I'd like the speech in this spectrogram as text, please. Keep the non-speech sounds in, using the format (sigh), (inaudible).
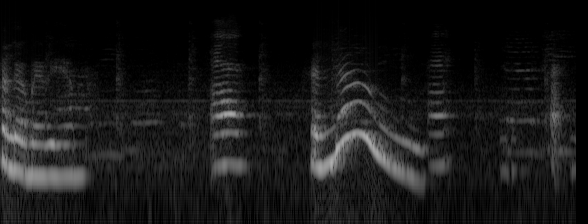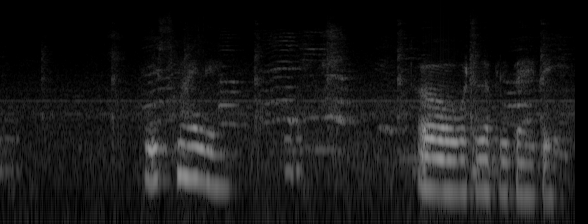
Hello, Miriam. Hello. Are you smiling? Oh, what a lovely baby.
